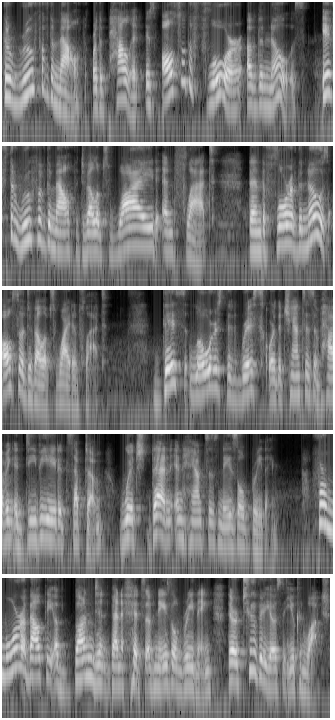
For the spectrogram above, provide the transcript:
The roof of the mouth or the palate is also the floor of the nose. If the roof of the mouth develops wide and flat, then the floor of the nose also develops wide and flat. This lowers the risk or the chances of having a deviated septum, which then enhances nasal breathing. For more about the abundant benefits of nasal breathing, there are two videos that you can watch.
